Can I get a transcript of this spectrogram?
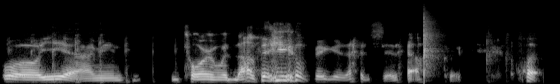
Well, yeah, I mean, touring with nothing, you'll figure that shit out quick. But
